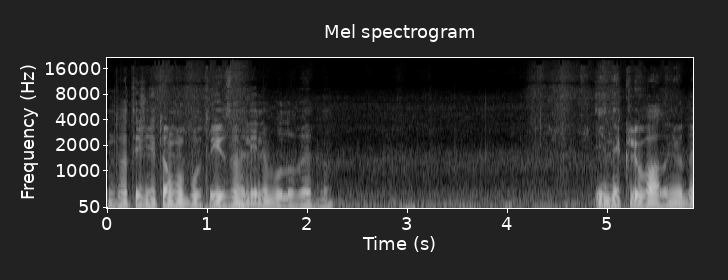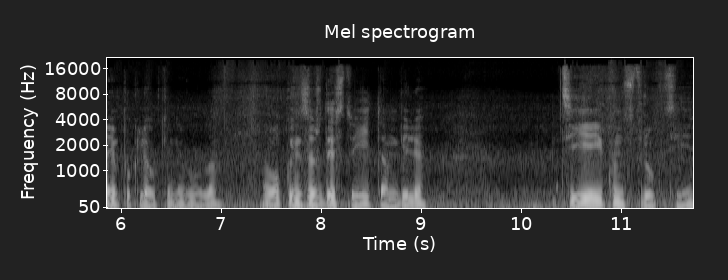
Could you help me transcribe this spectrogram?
Два тижні тому був, то її взагалі не було видно. І не клювало, ні одної покльовки не було. Окунь завжди стоїть там біля цієї конструкції.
